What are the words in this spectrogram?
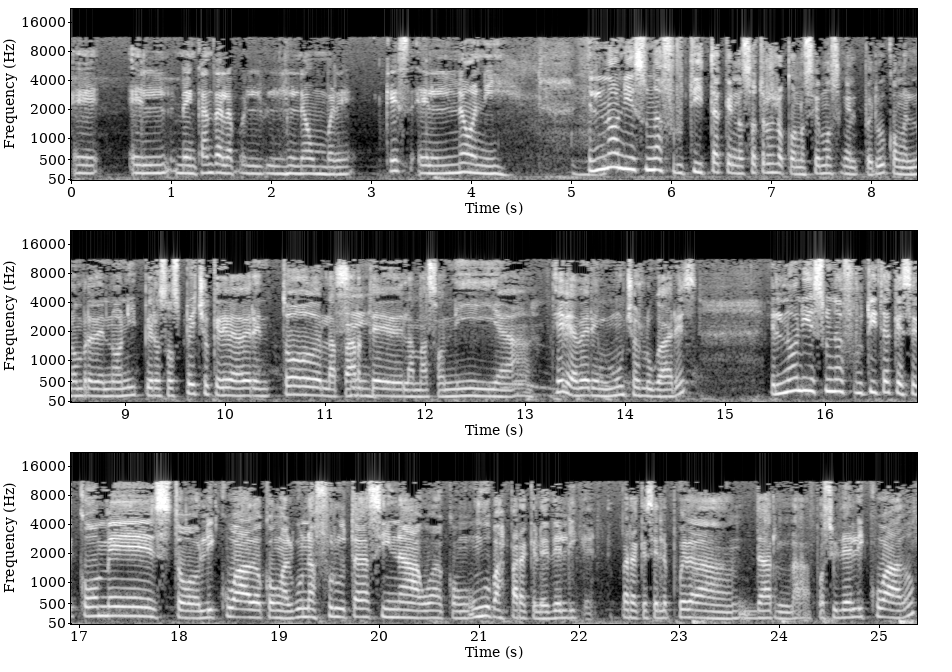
eh, el me encanta la- el, el nombre, ¿qué es el noni? El noni es una frutita que nosotros lo conocemos en el Perú con el nombre de noni, pero sospecho que debe haber en toda la Sí. parte de la Amazonía, debe haber en muchos lugares. El nori es una frutita que se come esto licuado con alguna fruta sin agua, con uvas para que le dé para que se le pueda dar la posibilidad de licuado,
